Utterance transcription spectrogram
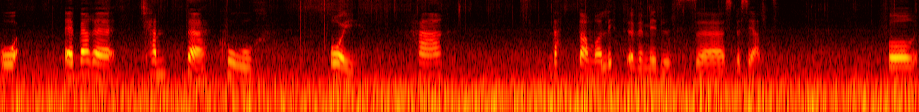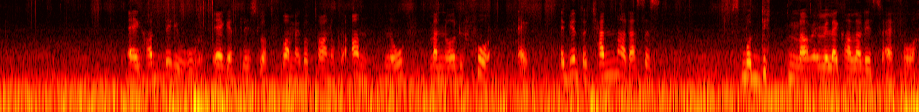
Og jeg bare kjente hvor Oi, her Dette var litt over middels spesielt. For jeg hadde jo egentlig slått fra meg å ta noe annet nå, men når du får Jeg, jeg begynte å kjenne disse små dyttene, vil jeg kalle disse jeg får.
